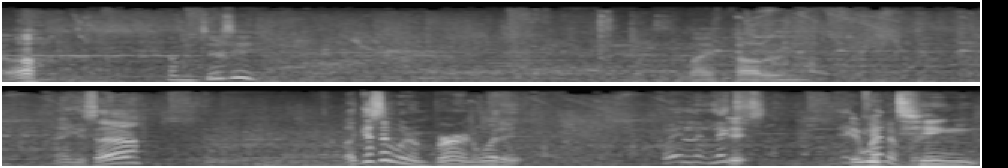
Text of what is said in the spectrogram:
Oh, I'm dizzy. Life powdering. I guess, huh? I guess it wouldn't burn, would it? Wait, let, let's, It- It, kinda would burn.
